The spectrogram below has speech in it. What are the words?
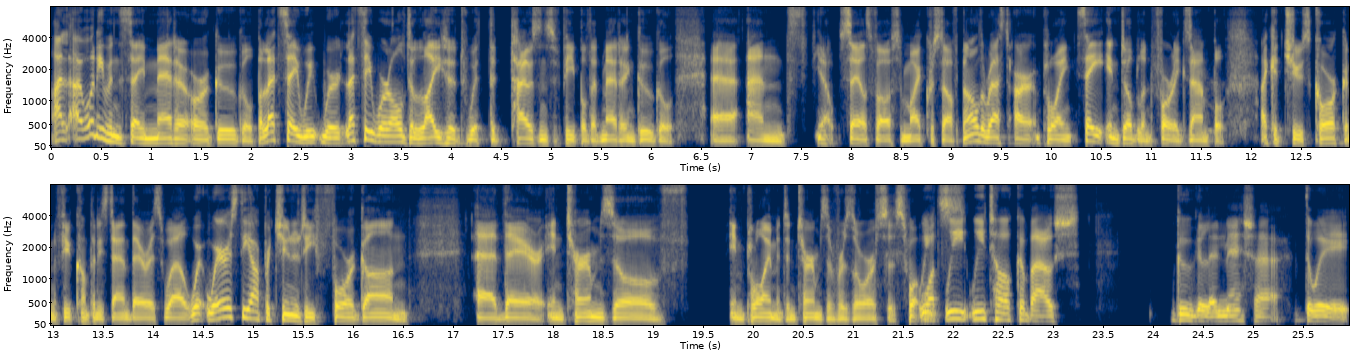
I, I wouldn't even say Meta or Google, but let's say we, we're let's say we're all delighted with the thousands of people that Meta and Google uh, and you know Salesforce and Microsoft and all the rest are employing. Say in Dublin, for example, I could choose Cork and a few companies down there as well. Where, where is the opportunity foregone uh, there in terms of employment, in terms of resources? What, we, we we talk about Google and Meta the way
